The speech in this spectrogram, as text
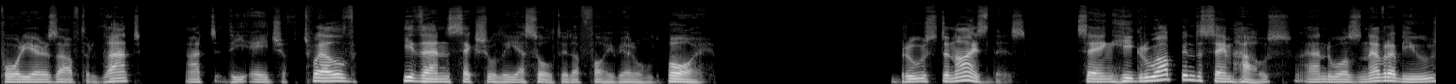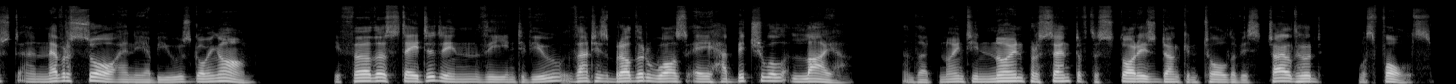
Four years after that, at the age of 12, he then sexually assaulted a five year old boy. Bruce denies this, saying he grew up in the same house and was never abused and never saw any abuse going on. He further stated in the interview that his brother was a habitual liar and that 99% of the stories Duncan told of his childhood was false.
